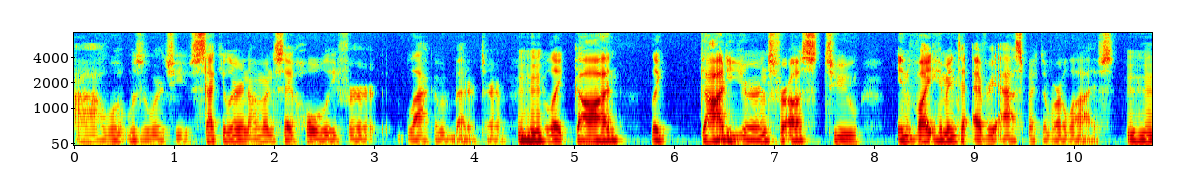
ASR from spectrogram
uh what was the word she used? Secular and i'm going to say holy for lack of a better term. Mhm. but like god like god yearns for us to invite him into every aspect of our lives. Hmm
